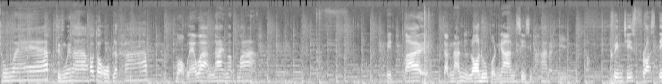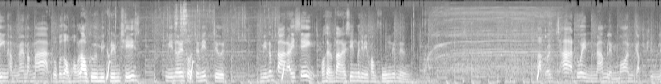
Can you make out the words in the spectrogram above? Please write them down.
ชวบถึงเวลาเข้าเตาอบแล้วครับ บอกแล้วว่าง่ายมากๆ ปิดไป จากนั้นรอดูผลงาน 45 นาทีครีมชีสฟรอสติ้งทำง่ายมาก ๆ ตัวผสมของเราคือมีครีมชีส มีเนยสดชนิดจืด มีน้ำตาลไอซิ่งพอใส่น้ำตาลไอซิ่งก็จะมีความฟุ้งนิดนึง รสชาติด้วยน้ำเลมอนกับผิวเล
